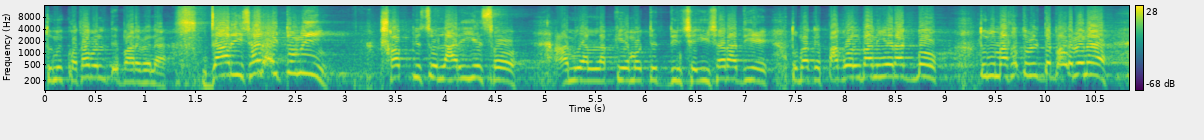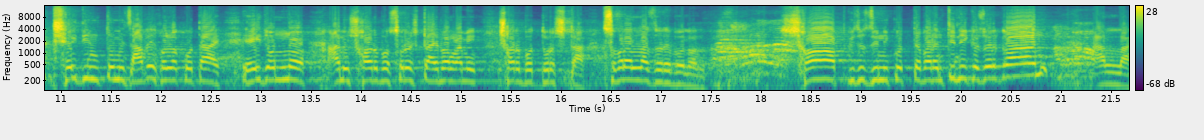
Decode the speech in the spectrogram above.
তুমি কথা বলতে পারবে না। যার ইশারায় তুমি সব কিছু লাড়িয়েছ। আমি আল্লাহ কিয়ামতের দিন সেই ইশারা দিয়ে তোমাকে পাগল বানিয়ে রাখব। তুমি মাথা তুলতে পারবে না। সেই দিন তুমি যাবে হলো কোথায়? এই জন্য আমি সর্বশ্রেষ্ঠা এবং আমি সর্বদ্রষ্টা। সোমান আল্লাহ জোরে বলুন। সব কিছু যিনি করতে পারেন, তিনি কে? জোর কন। আল্লাহ।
